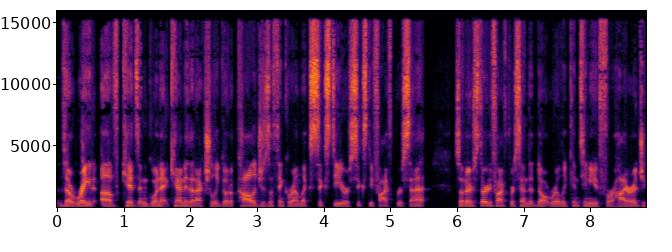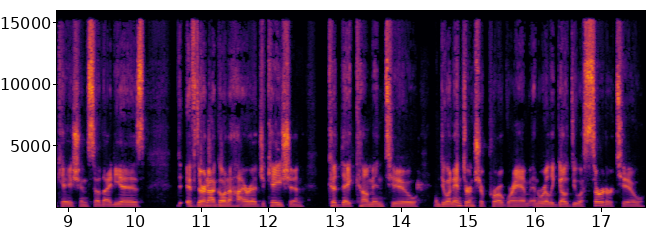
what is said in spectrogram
the rate of kids in Gwinnett County that actually go to college is, I think, around like 60 or 65%. So there's 35% that don't really continue for higher education. So the idea is if they're not going to higher education, could they come into and do an internship program and really go do a cert or two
